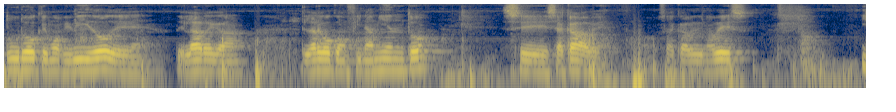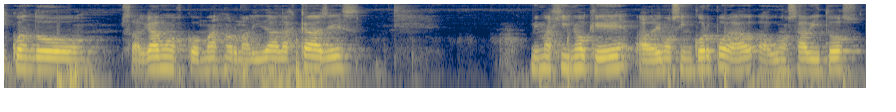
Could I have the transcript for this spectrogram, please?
duro que hemos vivido de, larga, de largo confinamiento se, acabe, se acabe de una vez. Y cuando salgamos con más normalidad a las calles, me imagino que habremos incorporado algunos hábitos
